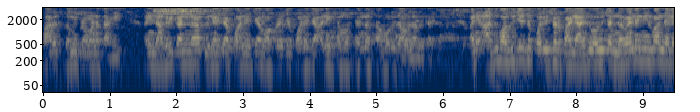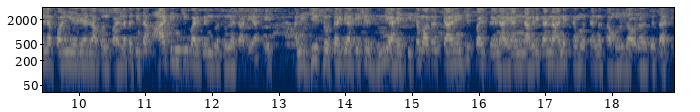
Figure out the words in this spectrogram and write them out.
फारच कमी प्रमाणात आहे. आणि नागरिकांना पिण्याच्या पाण्याच्या वापराच्या पाण्याच्या अनेक समस्यांना सामोरं जावं लागत आहे. आणि आजूबाजूचे जर परिसर पाहिले आजूबाजूच्या नव्याने निर्माण झालेल्या कॉलनी एरिया जर आपण पाहिलं तर तिथं आठ इंची पाईपलाईन बसवण्यात आली आहे. आणि जी सोसायटी अतिशय जुनी आहे तिथं मात्र चार इंचीच पाईपलाईन आहे आणि नागरिकांना अनेक समस्यांना सामोरं जावं लागत आहे.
